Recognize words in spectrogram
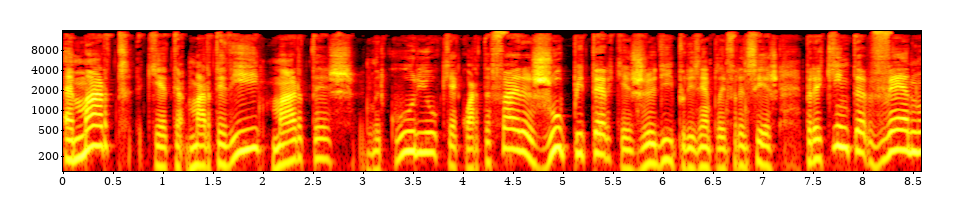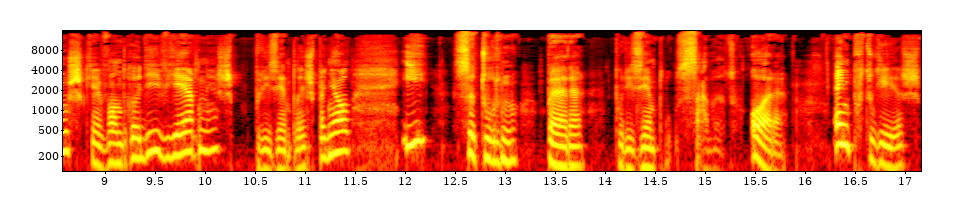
A Marte, que é Martedi, Martes, Mercúrio, que é quarta-feira, Júpiter, que é jeudi, por exemplo, em francês, para quinta, Vênus, que é vendredi, viernes, por exemplo, em espanhol, e Saturno para, por exemplo, sábado. Ora, em português,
